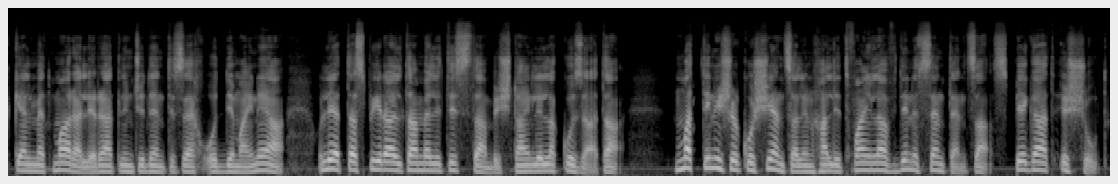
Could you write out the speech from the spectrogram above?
tkellmet mara li rat l-inċident iseħħ quddiem għajnejha u li qed taspira li tagħmel li tista' biex tgħin lill-akkużata. Ma tiniex il-kuxjenza li nħalli tfajla f'din is-sentenza, spjegat ix-xhud.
